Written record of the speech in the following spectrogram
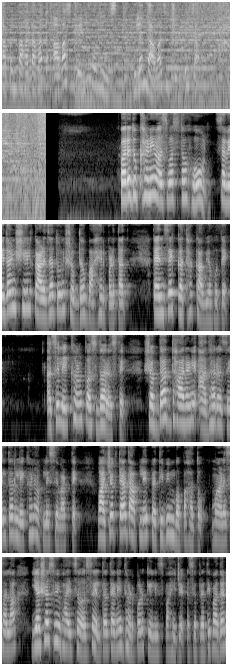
आपण पाहत आहात आवाज ट्वेंटी फोर न्यूज. बुलंद आवाज जनतेचा. परदुःखाने अस्वस्थ होऊन संवेदनशील काळजातून शब्द बाहेर पडतात. त्यांचे कथाकाव्य होते. असे लेखन कसदार असते. शब्दात धार आणि आधार असेल तर लेखन आपलेसे वाटते. वाचक त्यात आपले प्रतिबिंब पाहतो. माणसाला यशस्वी व्हायचं असेल तर त्याने धडपड केलीच पाहिजे असे प्रतिपादन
